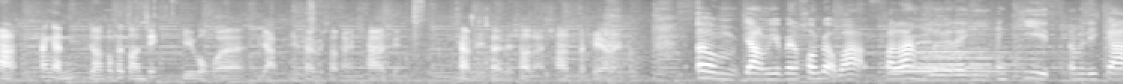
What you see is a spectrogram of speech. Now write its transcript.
อะถ้างั้นย้อนกลับไปตอนเด็กที่บอกว่าอยากมีแฟนเป็นชาวต่างชาติเนี่ยอยากมีแฟนเป็นชาวต่างชาติประเทศอะไรครับเอิ่มอยากมีเป็นคนแบบว่าฝรั่งเลยอะไรอย่างนี้อังกฤษอเมริกา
